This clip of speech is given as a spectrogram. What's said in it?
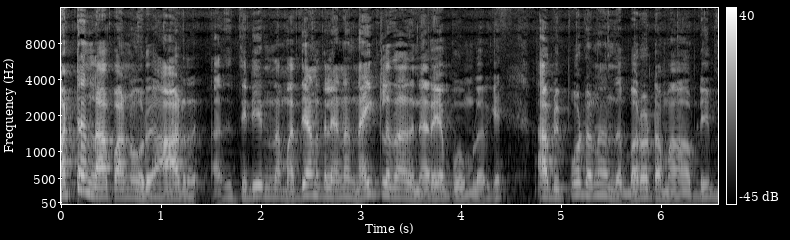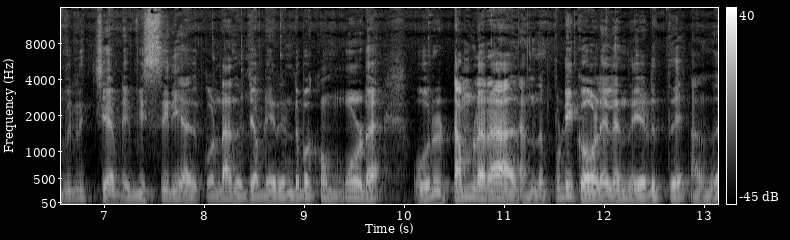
மட்டன் லாப்பான்னு ஒரு ஆர்டர். அது திடீர்னு தான் மத்தியானத்தில் ஏன்னா நைட்டில் தான் அது நிறைய போகும்ல இருக்கு. அப்படி போட்டோன்னா அந்த பரோட்டா மாவு அப்படியே விரித்து அப்படியே விசிறி அது கொண்டாந்து வச்சு அப்படியே ரெண்டு பக்கம் மூட ஒரு டம்ளராக அந்த புடி கோவலையிலேருந்து எடுத்து அந்த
